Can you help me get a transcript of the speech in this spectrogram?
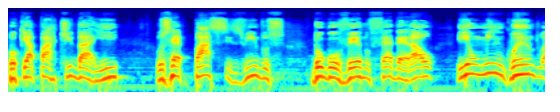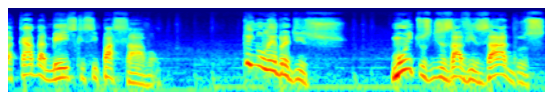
Porque a partir daí os repasses vindos do governo federal iam minguando a cada mês que se passavam. Quem não lembra disso? Muitos desavisados,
